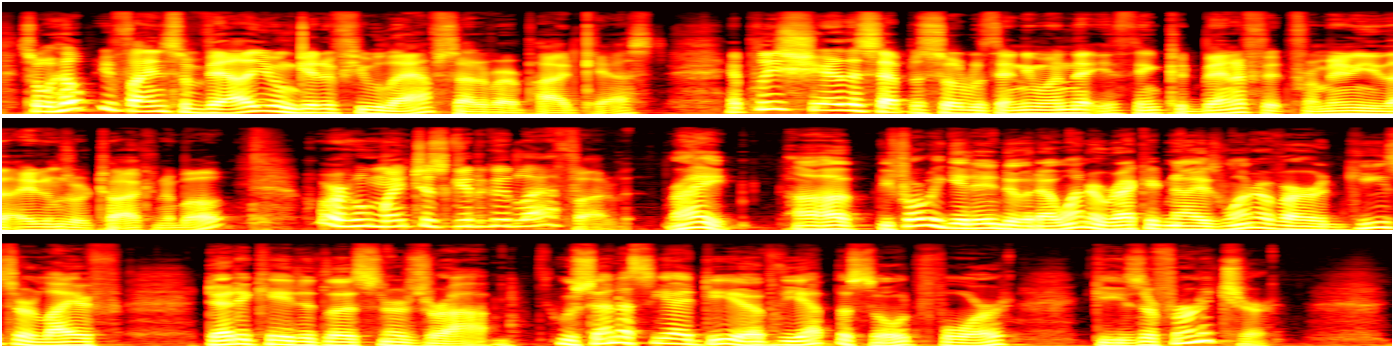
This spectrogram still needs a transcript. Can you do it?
So we'll help you find some value and get a few laughs out of our podcast. And please share this episode with anyone that you think could benefit from any of the items we're talking about or who might just get a good laugh out of it. Right. Uh, before we get into it, I want to recognize one of our Geezer Life dedicated listeners, Rob, who sent us the idea of the episode for Geezer Furniture.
